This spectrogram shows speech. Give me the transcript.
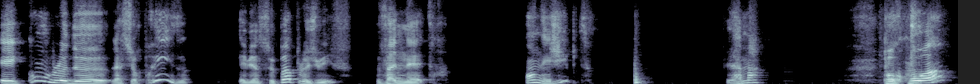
Et comble de la surprise, eh bien, ce peuple juif va naître en Égypte. Lama. Pourquoi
